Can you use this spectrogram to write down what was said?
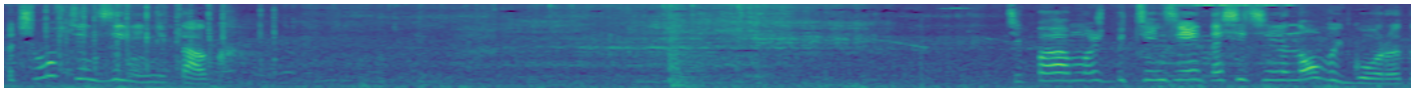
почему в Тиньцзине не так? Типа, может быть, Тиньцзинь относительно новый город?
